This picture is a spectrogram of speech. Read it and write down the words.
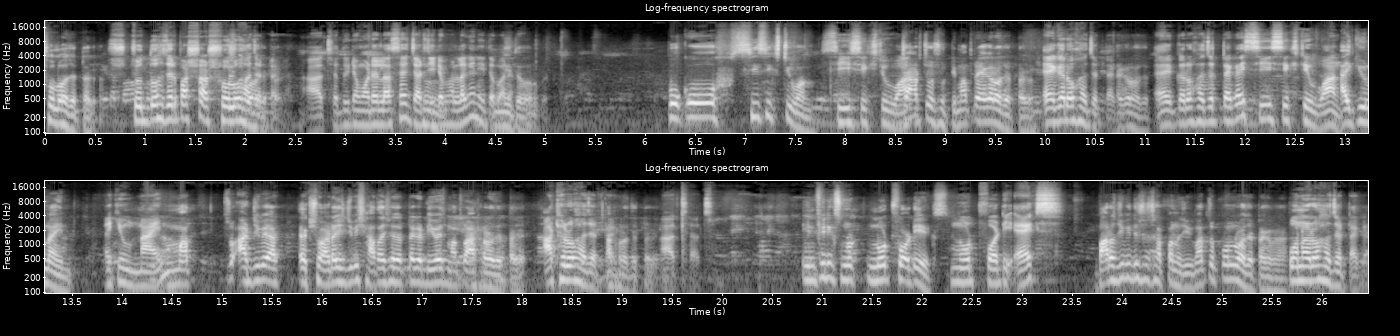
ষোলো হাজার টাকা। চোদ্দ হাজার পাঁচশো আর ষোলো হাজার 16,000 টাকা। আচ্ছা দুইটা মডেল আছে যার যেটা ভালো লাগে নিতে পারেন নিতে পারবে। Poco C sixty one C sixty one চার চৌষট্টি মাত্র এগারো হাজার টাকা। এগারো হাজার টাকা। এগারো হাজার এগারো হাজার টাকায় C sixty one iQOO nine iQOO nine মাত্র আট জিবি একশো আঠাশ জিবি সাতাশ হাজার টাকা ডিভাইস মাত্র আঠারো হাজার টাকা। আঠেরো হাজার আঠারো হাজার টাকা। আচ্ছা আচ্ছা। Infinix Note Note forty X Note forty X বারো জিবি দুশো ছাপ্পান্ন জিবি মাত্র পনেরো হাজার টাকা পনেরো হাজার টাকা।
